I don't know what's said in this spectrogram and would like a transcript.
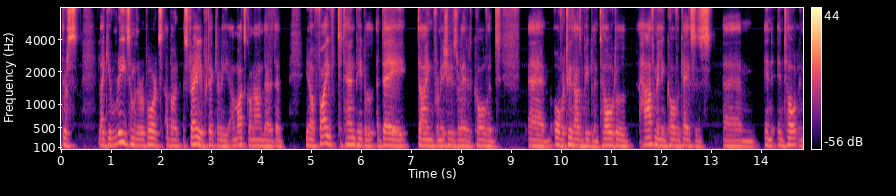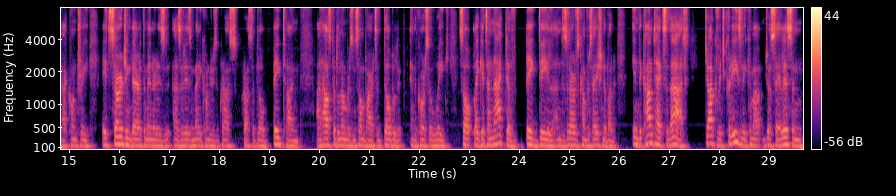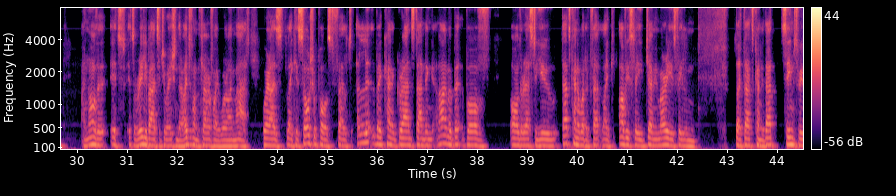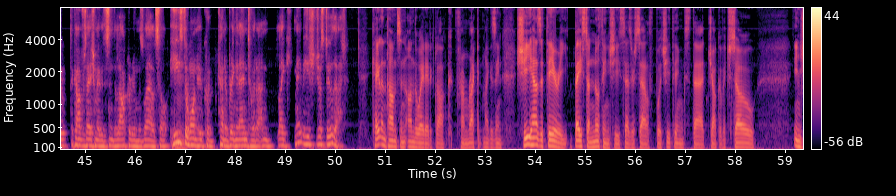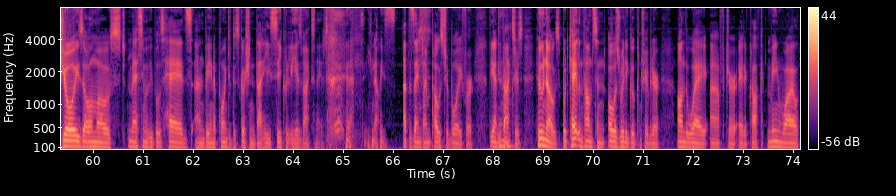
there's like you read some of the reports about Australia particularly and what's going on there that you know five to ten people a day dying from issues related to COVID um, over 2,000 people in total half a million COVID cases um, in in total in that country it's surging there at the minute as, as it is in many countries across across the globe big time and hospital numbers in some parts have doubled in the course of a week so like it's an active big deal and deserves conversation about it in the context of that Djokovic could easily come out and just say, "Listen, I know that it's it's a really bad situation there. I just want to clarify where I'm at." Whereas, like his social post felt a little bit kind of grandstanding, and I'm a bit above all the rest of you. That's kind of what it felt like. Obviously, Jamie Murray is feeling that that's kind of that seems to be the conversation maybe that's in the locker room as well. So he's mm. the one who could kind of bring an end to it, and like maybe he should just do that. Caitlin Thompson on the way at 8 o'clock from Racket magazine. She has a theory based on nothing, she says herself, but she thinks that Djokovic so enjoys almost messing with people's heads and being a point of discussion that he secretly is vaccinated. you know, he's at the same time poster boy for the anti vaxxers. Yeah. Who knows? But Caitlin Thompson, always really good contributor on the way after 8 o'clock. Meanwhile,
